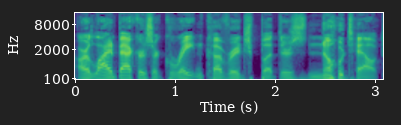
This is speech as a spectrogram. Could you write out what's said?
Our linebackers are great in coverage, but there's no doubt.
